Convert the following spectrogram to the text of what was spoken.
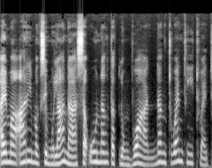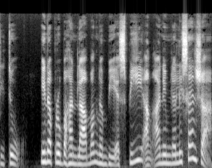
ay maaari magsimula na sa unang tatlong buwan ng 2022. Inaprobahan lamang ng BSP ang anim na lisensya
